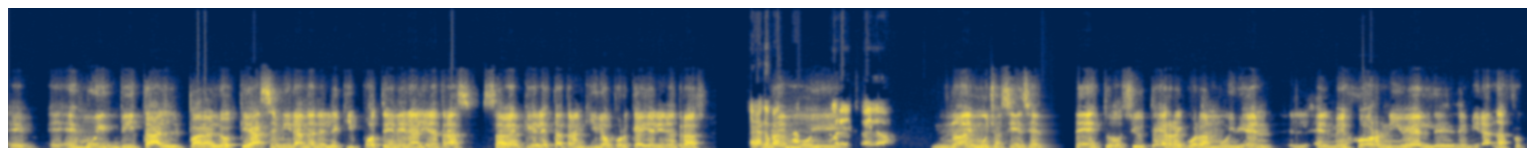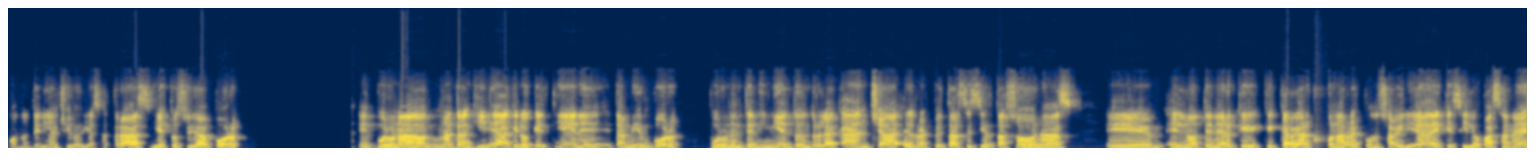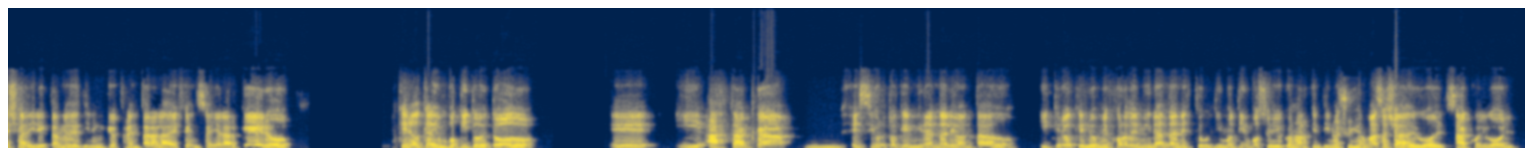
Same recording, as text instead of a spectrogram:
eh, e, es muy vital para lo que hace Miranda en el equipo tener a alguien atrás, saber que él está tranquilo porque hay alguien atrás. no, es muy, no hay mucha ciencia en esto. Si ustedes recuerdan muy bien, el, mejor nivel de, Miranda fue cuando tenía el Chelo Díaz atrás, y esto se da por, eh, por una, tranquilidad creo que él tiene, también por, por un entendimiento dentro de la cancha, el respetarse ciertas zonas, eh, el no tener que, cargar con la responsabilidad de que si lo pasan a ella directamente tienen que enfrentar a la defensa y al arquero. Creo que hay un poquito de todo. Eh, y hasta acá mm, es cierto que Miranda ha levantado, y creo que lo mejor de Miranda en este último tiempo se vio con Argentino Junior, más allá del gol, saco el gol.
